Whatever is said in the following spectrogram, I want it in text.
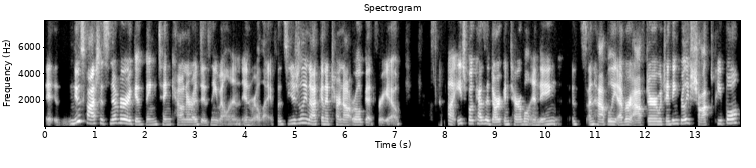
It, newsflash, it's never a good thing to encounter a Disney villain in real life. It's usually not going to turn out real good for you. Uh, each book has a dark and terrible ending. It's unhappily ever after, which I think really shocked people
